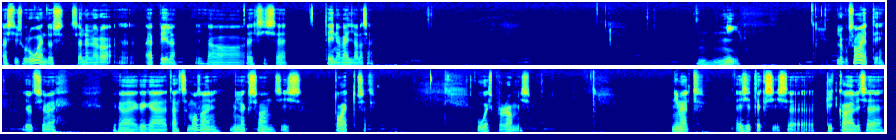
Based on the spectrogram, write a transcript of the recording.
hästi suur uuendus sellele ra-, äpile ja ehk siis see teine väljalase. nii. lõpuks ometi jõudsime ühe kõige tähtsama osani, milleks on siis toetused uues programmis. nimelt, esiteks siis äh, pikaajalise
